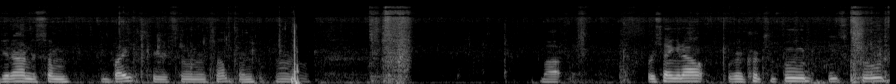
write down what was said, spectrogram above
get onto some bites here soon or something. I don't know. But we're just hanging out. We're gonna cook some food, eat some food,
